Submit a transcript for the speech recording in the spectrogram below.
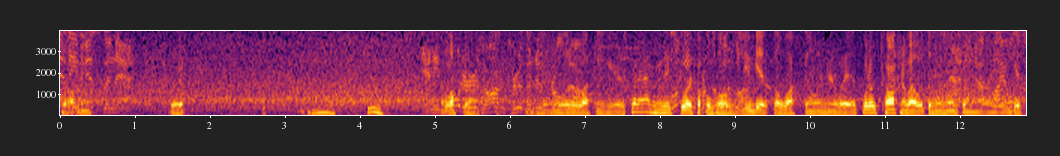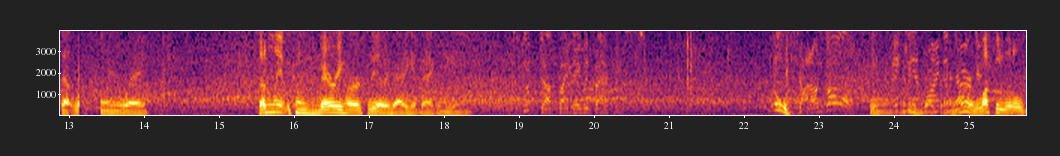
Caught he me. missed the net. But mm, he I love motors that. on through the I'm getting a little lucky here. That's what happens when you score a couple goals. You get the luck going your way. That's what I was talking about with the momentum Snatched up by earlier. You get that luck going your way. Suddenly it becomes very hard for the other guy to get back in the game. Scooped up by David Backes. Oh, Shot on goal. Hey, They man, can't right find there. Another target. lucky little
